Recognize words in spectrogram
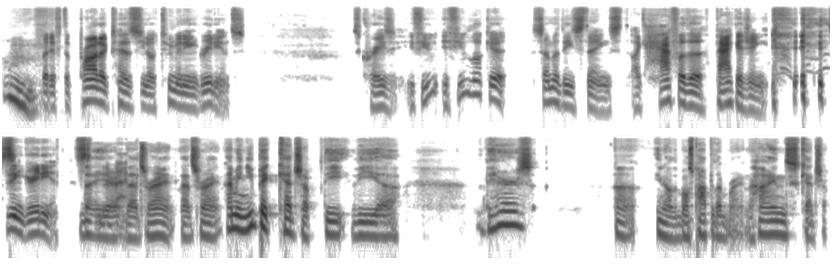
hmm. But if the product has, you know, too many ingredients, it's crazy. If you if you look at some of these things, like half of the packaging is ingredients. That- in yeah, that's right. That's right. I mean, you pick ketchup. The the uh there's uh you know the most popular brand, the Heinz ketchup.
